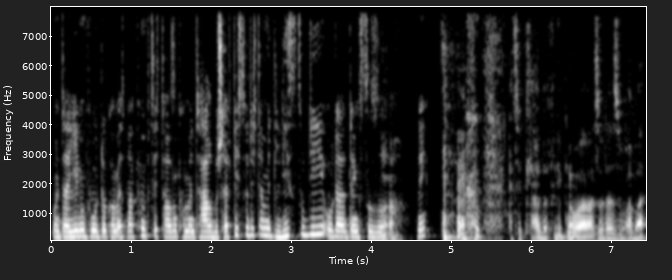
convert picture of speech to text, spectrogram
unter jedem Foto kommen erstmal 50.000 Kommentare. Beschäftigst du dich damit? Liest du die oder denkst du so, ach, nee? also klar, überfliegt man was oder so, aber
